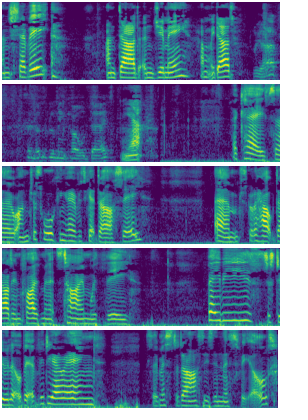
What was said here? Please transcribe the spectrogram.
and Chevy, and Dad and Jimmy, haven't we, Dad? We have. It's another blooming cold day. Yeah. Okay, so I'm just walking over to get Darcy. Um, I'm just got to help Dad in five minutes time with the babies, just do a little bit of videoing so Mr. Darcy's in this field,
